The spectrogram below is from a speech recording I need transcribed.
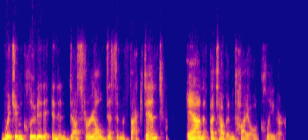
which included an industrial disinfectant and a tub and tile cleaner.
